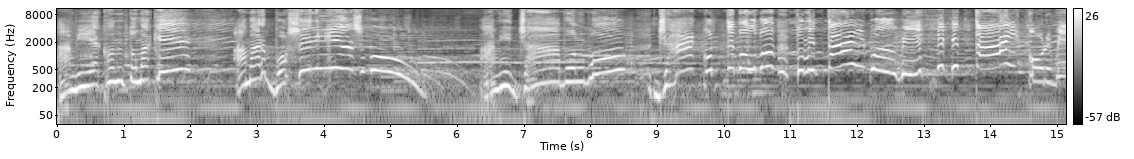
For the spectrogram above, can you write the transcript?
আমি এখন তোমাকে আমার বসে নিয়ে আসব। আমি যা বলব যা করতে বলব তুমি তাই বলবে তাই করবে।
